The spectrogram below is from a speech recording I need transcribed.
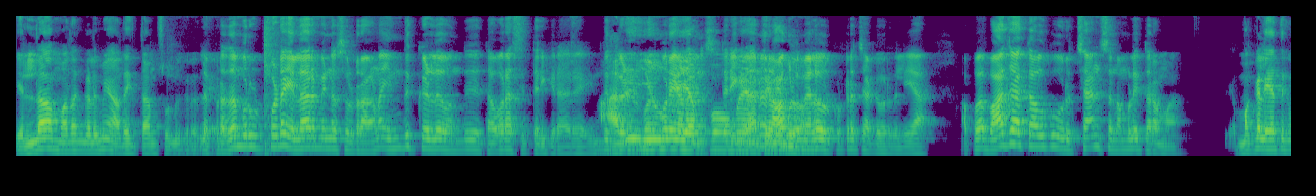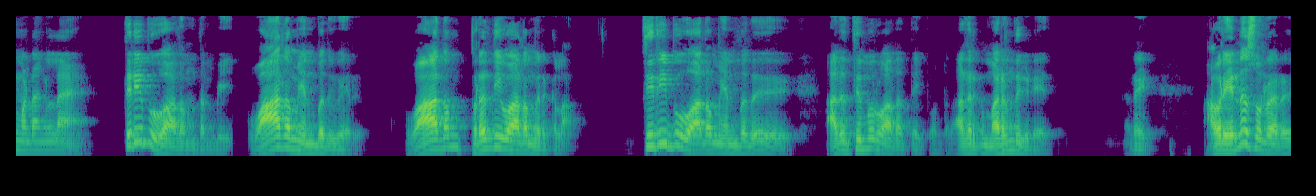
எல்லா மதங்களுமே அதைத்தான் இல்ல சொல்லுகிறது பிரதமர் உட்பட எல்லாருமே என்ன சொல்றாங்கன்னா இந்துக்களை வந்து தவறா சித்தரிக்கிறாரு. இந்துக்கள். ராகுல் மேல ஒரு குற்றச்சாட்டு வருது இல்லையா? அப்ப பாஜகவுக்கு ஒரு சான்ஸ் நம்மளே தரமா? மக்கள் ஏத்துக்க மாட்டாங்கல்ல? திரிபுவாதம் தம்பி வாதம் என்பது வேறு. வாதம் பிரதிவாதம் இருக்கலாம். திரிபுவாதம் என்பது அது திமிர்வாதத்தை போன்றது. அதற்கு மருந்து கிடையாது. ரைட் அவர் என்ன சொல்றாரு?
